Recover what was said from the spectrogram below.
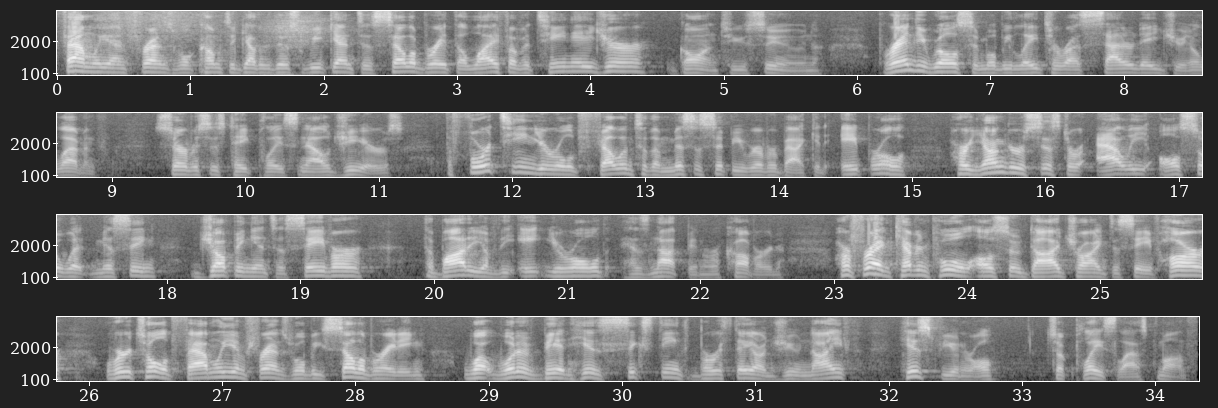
Family and friends will come together this weekend to celebrate the life of a teenager gone too soon. Brandy Wilson will be laid to rest Saturday, June 11th. Services take place in Algiers. The 14-year-old fell into the Mississippi River back in April. Her younger sister, Allie, also went missing, jumping in to save her. The body of the eight-year-old has not been recovered. Her friend, Kevin Poole, also died trying to save her. We're told family and friends will be celebrating what would have been his 16th birthday on June 9th. His funeral took place last month.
